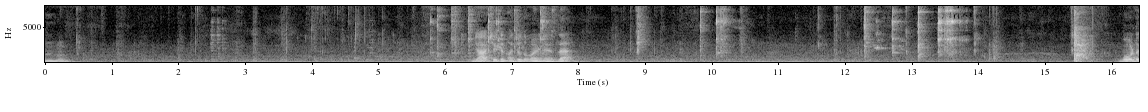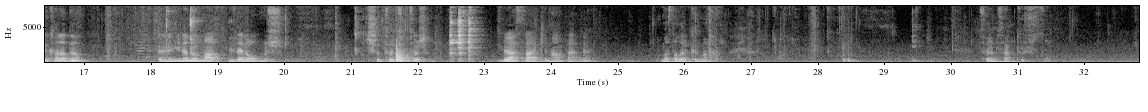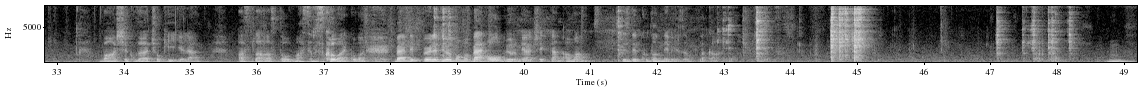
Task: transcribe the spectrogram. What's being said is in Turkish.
Gerçekten acılı mayonezle Bu arada kanadım e, inanılmaz güzel olmuş. Çıtır çıtır. Biraz sakin hanımefendi. Masaları kırmadan. Sarımsak turşusu. Bağışıklığa çok iyi gelen. Asla hasta olmazsınız kolay kolay. Ben de hep böyle diyorum ama ben olmuyorum gerçekten. Ama siz de kullanın evinizde mutlaka. Hmm.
